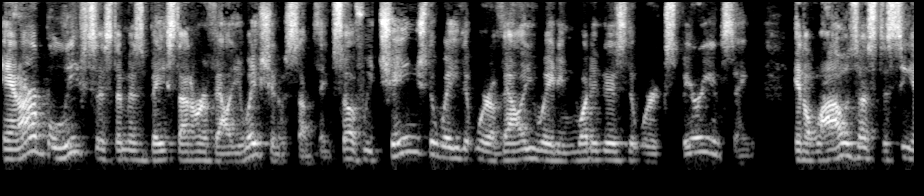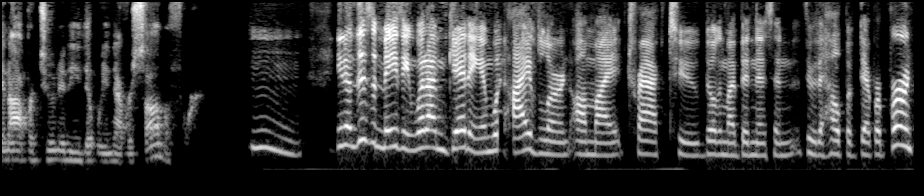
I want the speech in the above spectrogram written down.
And our belief system is based on our evaluation of something. So if we change the way that we're evaluating what it is that we're experiencing it allows us to see an opportunity that we never saw before. Mm. You know, this is amazing. What I'm getting and what I've learned on my track to building my business and through the help of Deborah Byrne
